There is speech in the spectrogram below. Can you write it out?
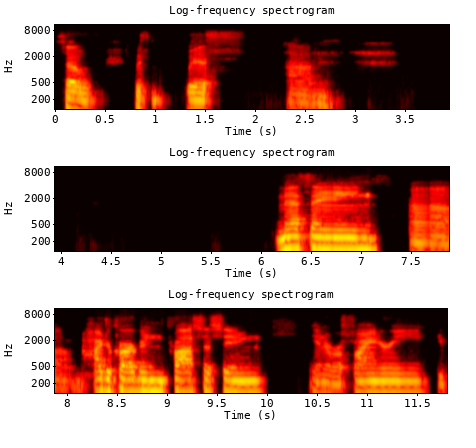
So with with um, methane, uh, hydrocarbon processing in a refinery, you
